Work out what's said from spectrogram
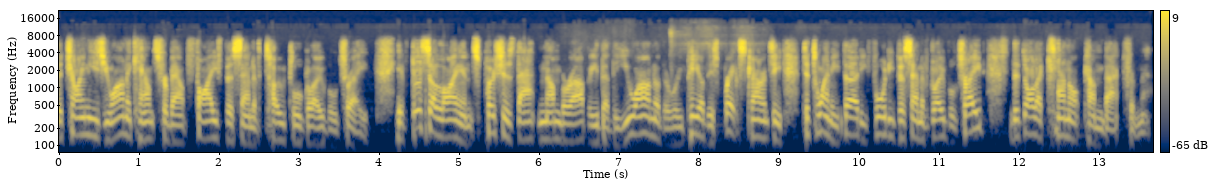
the Chinese yuan accounts for about 5% of total global trade. If this alliance pushes that number up, either the yuan or the rupee or this BRICS currency to 20, 30, 40% of global trade, the dollar cannot come back from that.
